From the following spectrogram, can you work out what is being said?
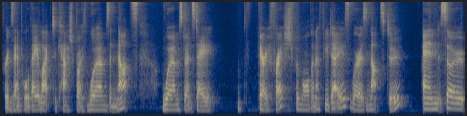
For example, they like to cache both worms and nuts, worms don't stay very fresh for more than a few days, whereas nuts do. And so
